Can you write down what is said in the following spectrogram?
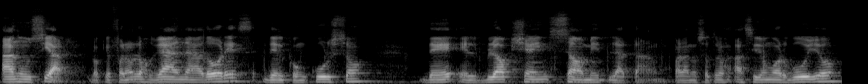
anunciar lo que fueron los ganadores del concurso del Blockchain Summit Latam. Para nosotros ha sido un orgullo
